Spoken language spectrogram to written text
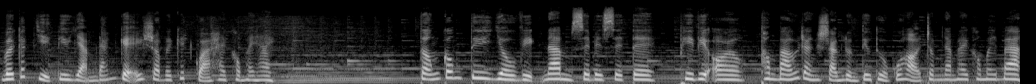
với các chỉ tiêu giảm đáng kể so với kết quả 2022. Tổng công ty dầu Việt Nam CBCT PV Oil thông báo rằng sản lượng tiêu thụ của họ trong năm 2023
